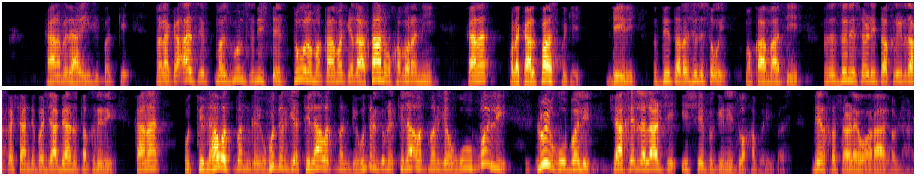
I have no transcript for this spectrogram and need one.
کانه به دا غي صفت کې نو لکه اسف مضمون څه نشته ټول مقامه کې دا تانو خبره ني کانه ولکه الفاظ پکې ډيري نو دې ته رجل سوې مقاماتي نو ځنې سړی تقریر د قشان دی پنجابیانو تقریری کنه او تلاوت بن گئی هدرګه تلاوت بن گئی هدرګه تلاوت بن گئی غوبلی لوی غوبلی چې اخر لاړ شي هیڅ شی پکې نه دوه خبري بس ډیر خسړې و راغ ولاړ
